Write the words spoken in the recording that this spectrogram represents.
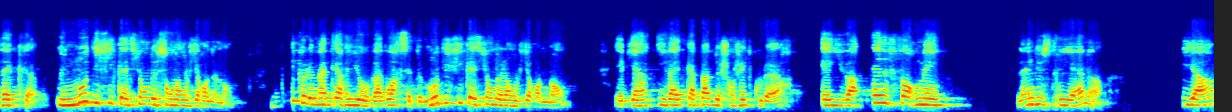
avec une modification de son environnement dès que le matériau va avoir cette modification de l'environnement, eh bien, il va être capable de changer de couleur et il va informer l'industriel qu'il y a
